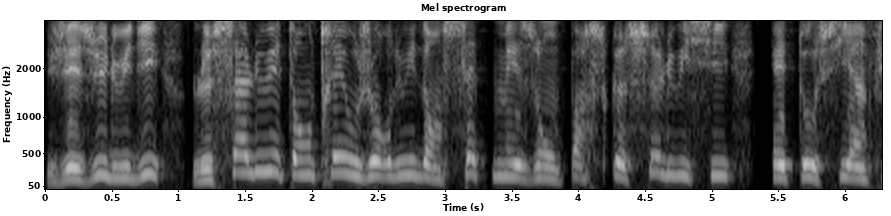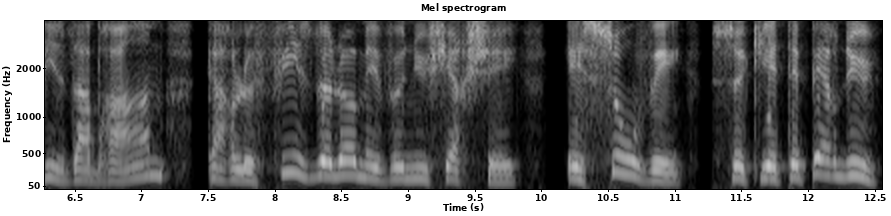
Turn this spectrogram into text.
Jésus lui dit, Le salut est entré aujourd'hui dans cette maison parce que celui-ci est aussi un fils d'Abraham, car le Fils de l'homme est venu chercher et sauver ce qui était perdu.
